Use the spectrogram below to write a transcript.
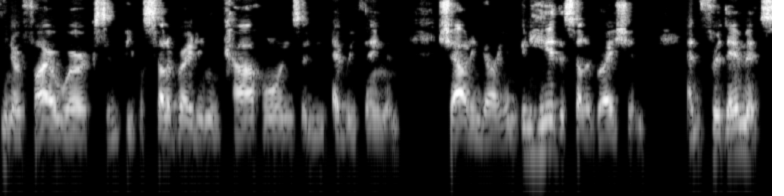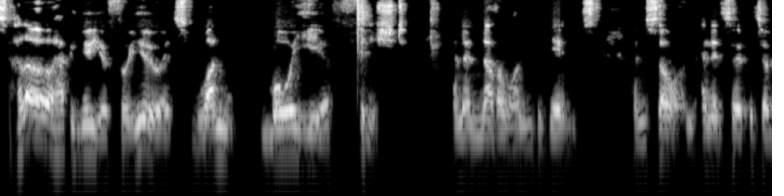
you know, fireworks and people celebrating and car horns and everything and shouting going. And you can hear the celebration. And for them, it's hello, happy new year. For you, it's one more year finished and another one begins and so on. And it's a, it's a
